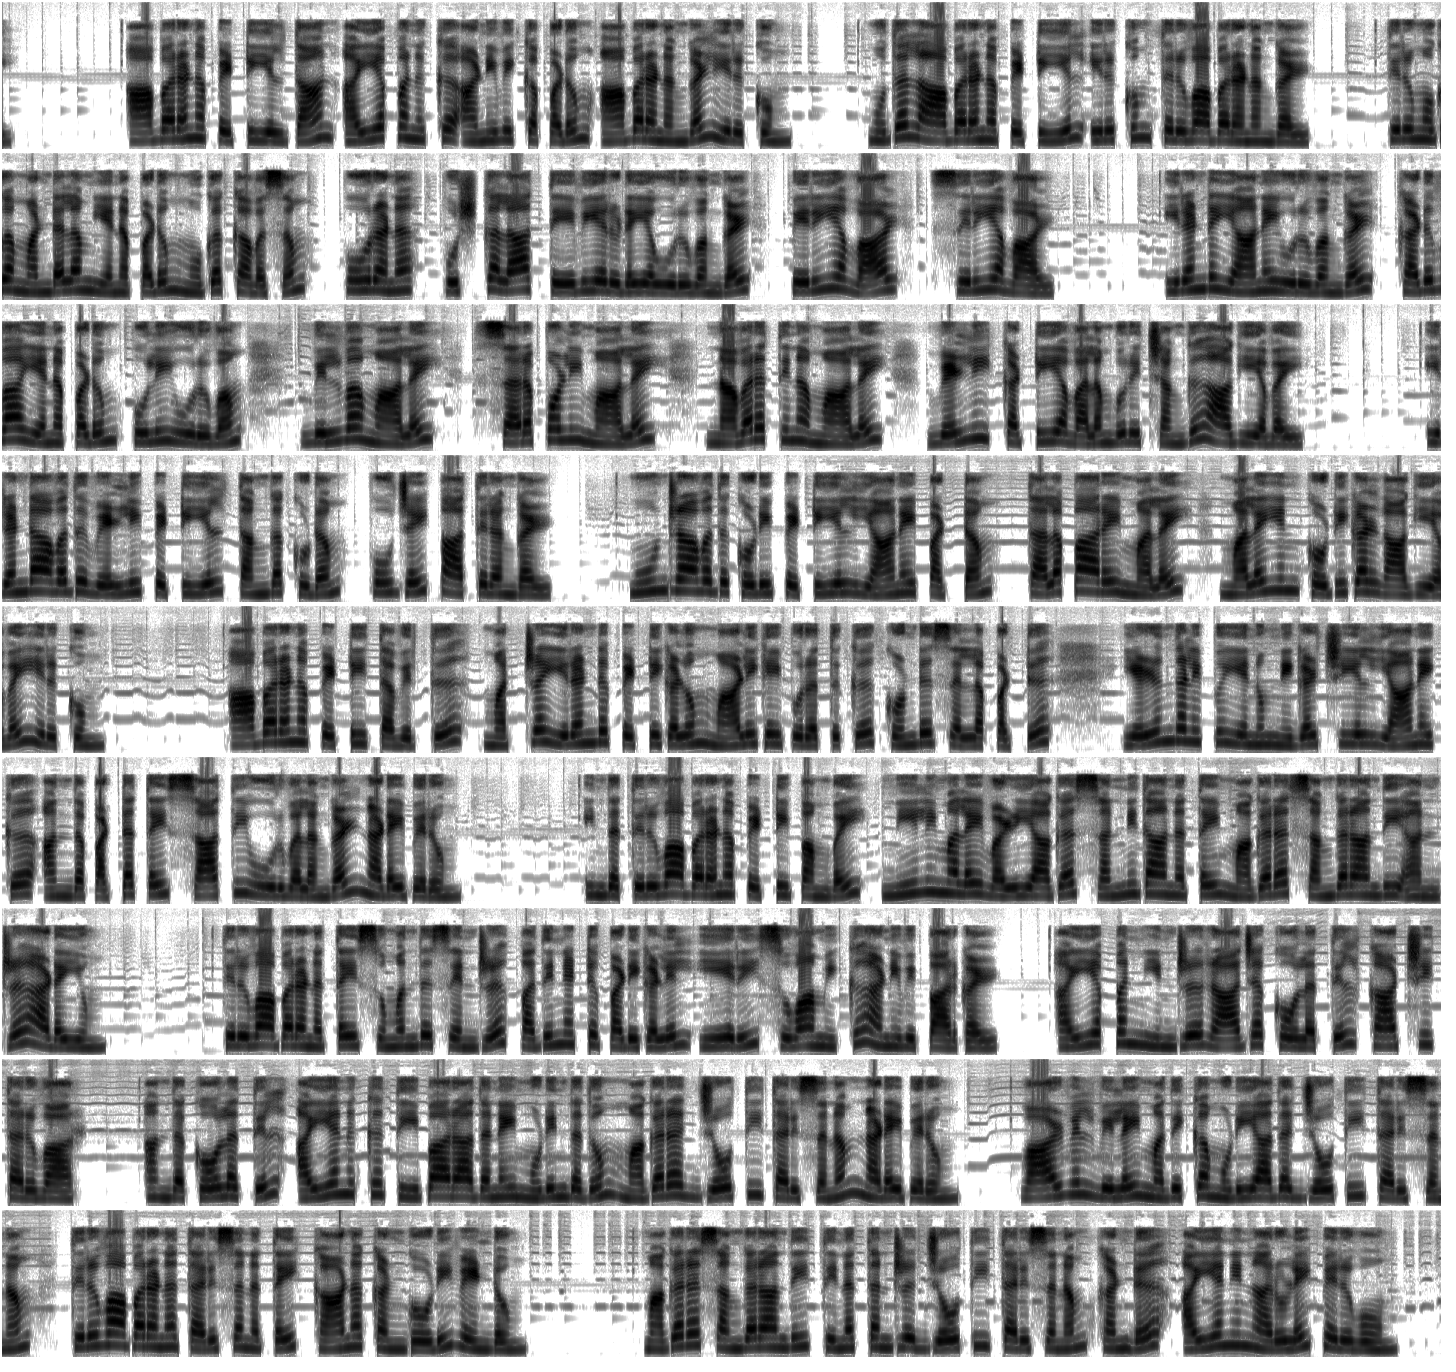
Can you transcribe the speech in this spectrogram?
ஆபரண பெட்டியில்தான் ஐயப்பனுக்கு அணிவிக்கப்படும் ஆபரணங்கள் இருக்கும். முதல் ஆபரண பெட்டியில் இருக்கும் திருவாபரணங்கள். திருமுக மண்டலம் எனப்படும் முகக்கவசம் பூரண புஷ்கலா தேவியருடைய உருவங்கள் பெரிய வாள் சிறிய வாள். இரண்டு யானை உருவங்கள் கடுவா எனப்படும் புலி உருவம் வில்வ மாலை சரப்பொழி மாலை நவரத்தின மாலை வெள்ளி கட்டிய வலம்புரிச் சங்கு ஆகியவை. இரண்டாவது வெள்ளி பெட்டியில் தங்கக்குடம் பூஜை பாத்திரங்கள். மூன்றாவது கொடி பெட்டியில் யானை பட்டம் தலப்பாறை மலை மலையின் கொடிகள் ஆகியவை இருக்கும். ஆபரண பெட்டி தவிர்த்து மற்ற இரண்டு பெட்டிகளும் மாளிகைபுரத்துக்கு கொண்டு செல்லப்பட்டு எழுந்தளிப்பு எனும் நிகழ்ச்சியில் யானைக்கு அந்த பட்டத்தை சாத்தி ஊர்வலங்கள் நடைபெறும். இந்த திருவாபரண பெட்டி பம்பை நீலிமலை வழியாக சன்னிதானத்தை மகர சங்கராந்தி அன்று அடையும். திருவாபரணத்தை சுமந்து சென்று பதினெட்டு படிகளில் ஏறி சுவாமிக்கு அணிவிப்பார்கள். ஐயப்பன் இன்று ராஜகோலத்தில் காட்சி தருவார். அந்த கோலத்தில் ஐயனுக்கு தீபாராதனை முடிந்ததும் மகர ஜோதி தரிசனம் நடைபெறும். வாழ்வில் விலை மதிக்க முடியாத ஜோதி தரிசனம் திருவாபரண தரிசனத்தை காண கண்கோடி வேண்டும். மகர சங்கராந்தி தினத்தன்று ஜோதி தரிசனம் கண்டு ஐயனின் அருளை பெறுவோம்.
